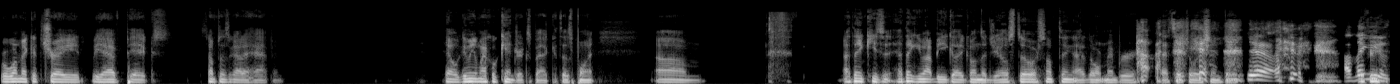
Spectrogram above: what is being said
We're going to make a trade. We have picks. Something's got to happen. Hell, give me Mychal Kendricks back at this point. Um, I think he's. I think he might be like on the jail still or something. I don't remember that situation. yeah, I think he was.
